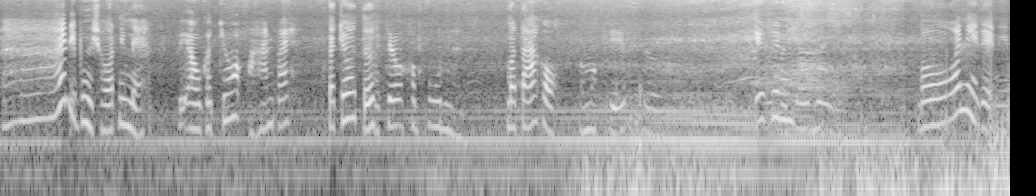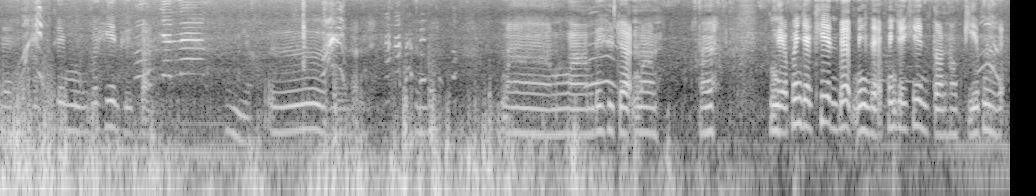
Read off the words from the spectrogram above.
ป้าดิพึ่งช็อตนี่แม่ไปเอากระเจาะหันไป กระโจอเตอกระเจาะข้าวปุ้นมาตาก่อเอามาเก็บเลยเกี่ยวขึ้นนี่เจ้าเบิ่งบ่นี่เด็ดนี่เด็ดเทมือก็เห็นคือกันเนี่ยเออนี่นั่นเห็นบ่นานงามได้สุเจ้านานนะเนี่ยเพิ่นจะเขียนแบบนี้แหละเพิ่นจะเขียนตอนเฮาเก็บนี่แหละ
